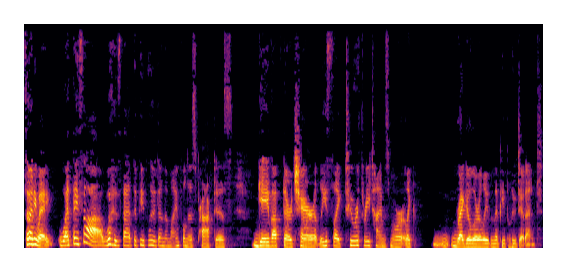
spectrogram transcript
so anyway, what they saw was that the people who had done the mindfulness practice gave up their chair at least like two or three times more, like regularly than the people who didn't.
